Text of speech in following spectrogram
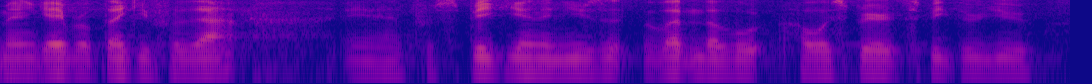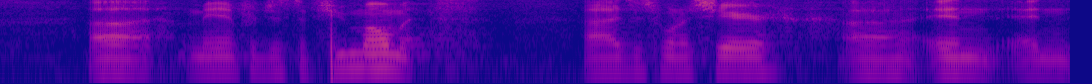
Man, Gabriel, thank you for that and for speaking and using, letting the Holy Spirit speak through you. Uh, man, for just a few moments, I just want to share uh, and, and,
